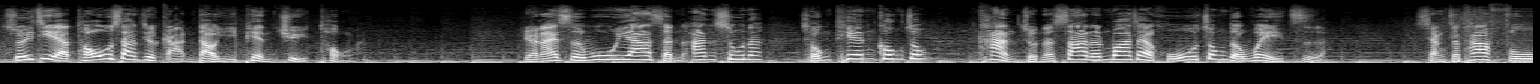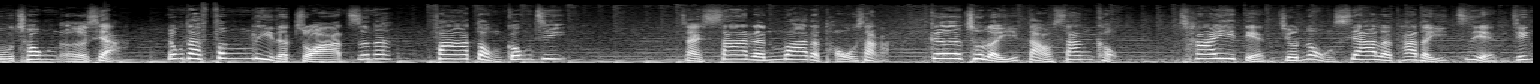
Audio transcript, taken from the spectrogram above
随即啊，头上就感到一片剧痛啊。原来是乌鸦神安苏呢，从天空中看准了杀人蛙在湖中的位置啊。向着他俯冲而下，用他锋利的爪子呢发动攻击，在杀人蛙的头上啊割出了一道伤口，差一点就弄瞎了他的一只眼睛。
